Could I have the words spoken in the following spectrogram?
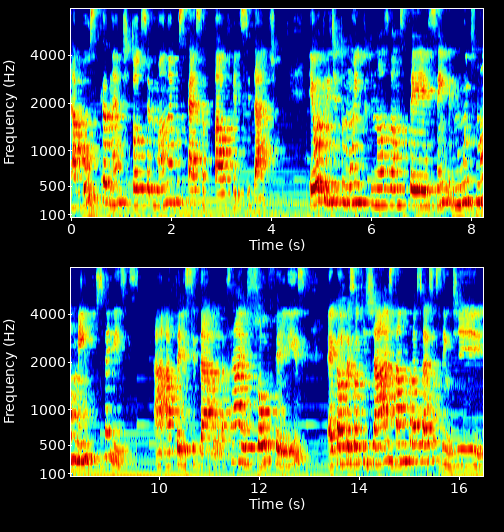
a busca né, de todo ser humano é buscar essa tal felicidade. Eu acredito muito que nós vamos ter sempre muitos momentos felizes. A, a felicidade, assim, ah, eu sou feliz, é aquela pessoa que já está num processo assim de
